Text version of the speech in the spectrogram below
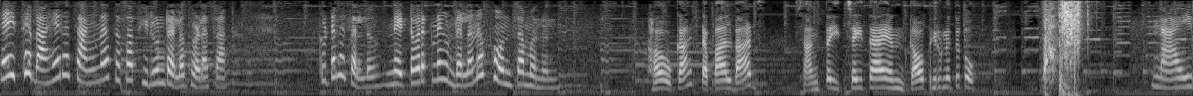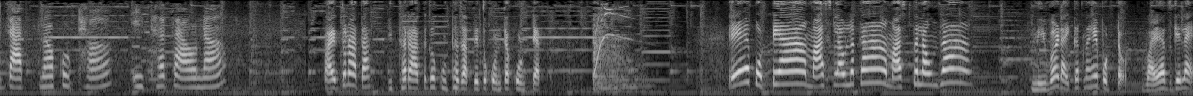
हे इथे बाहेर चांग ना तसा फिरून राहिलो थोडासा. कुठे नाही चाललो? नेटवर्क नाही उडाला ना फोनचा म्हणून. हो का? टपाल बाज सांगता इच्छा इथं आहे आणि गाव फिरून येतो तो. नाही जात ना कुठं? इथंच आव ना. पाहतो ना आता. इथं राहतं का कुठं जाते तो कोणत्या कोणत्यात ए पोट्ट्या मास्क लावलं का? मास्क तर लावून जा. निवड ऐकत नाही हे पोट्ट. वायाच गेलाय.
